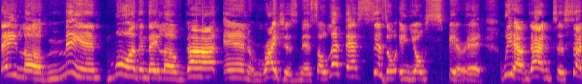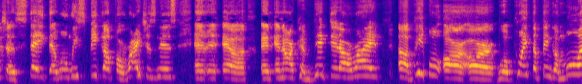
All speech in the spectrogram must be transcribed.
They love men more than they love God and righteousness. So let that sizzle in your spirit. We have gotten to such a state that when we speak up for righteousness and uh, and, and are convicted, all right, uh, people are are will point the finger more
